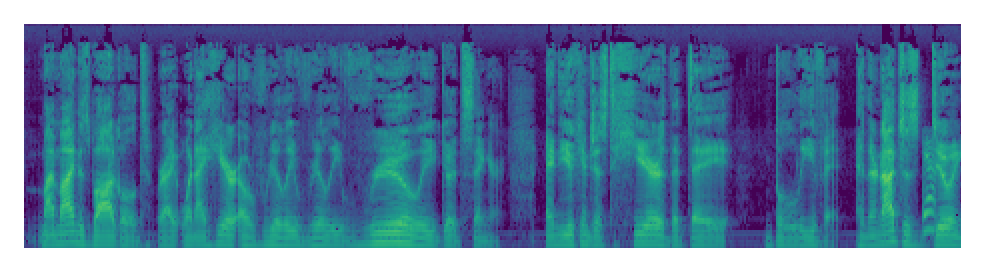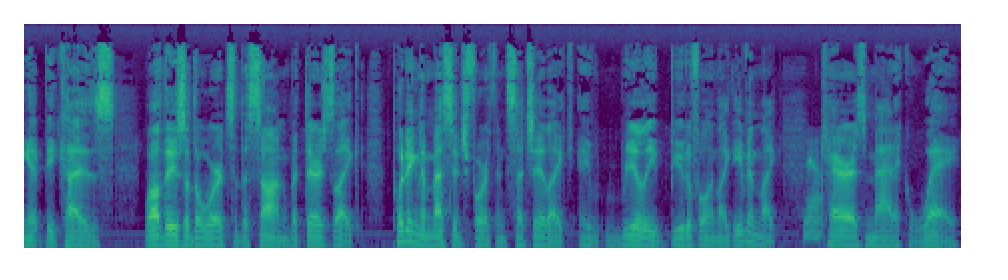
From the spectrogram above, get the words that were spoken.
my mind is boggled, right, when I hear a really, really, really good singer. And you can just hear that they believe it. And they're not just yeah. doing it because, well, these are the words of the song, but there's like putting the message forth in such a like a really beautiful and like even like yeah. charismatic way.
